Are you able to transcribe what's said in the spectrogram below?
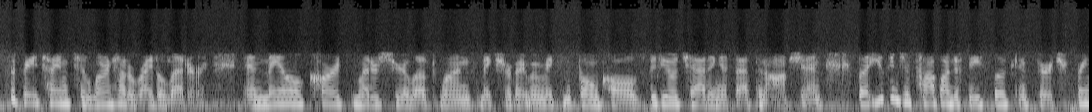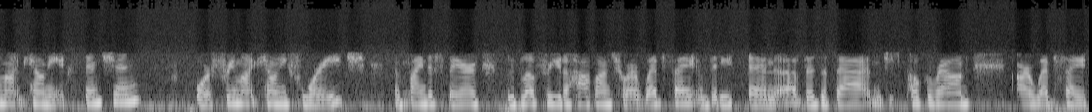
It's a great time to learn how to write a letter and mail cards and letters to your loved ones. Make sure that we're making phone calls, video chatting if that's an option. But you can just hop onto Facebook and search Fremont County Extension or Fremont County 4 H and find us there. We'd love for you to hop onto our website and, video, and uh, visit that and just poke around. Our website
